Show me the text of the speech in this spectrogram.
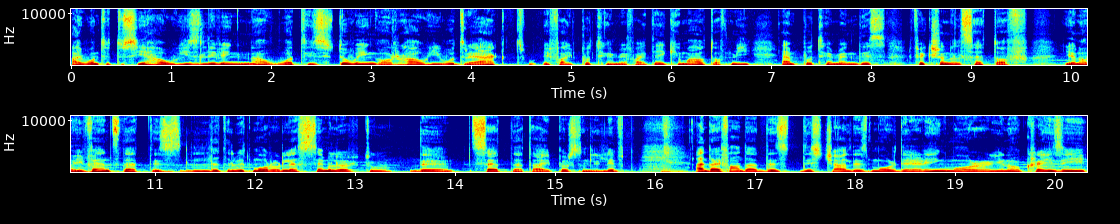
I wanted to see how he's living now, what he's doing, or how he would react if I put him, if I take him out of me and put him in this fictional set of, you know, events that is a little bit more or less similar to the set that I personally lived. And I found that this this child is more daring, more you know, crazy,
